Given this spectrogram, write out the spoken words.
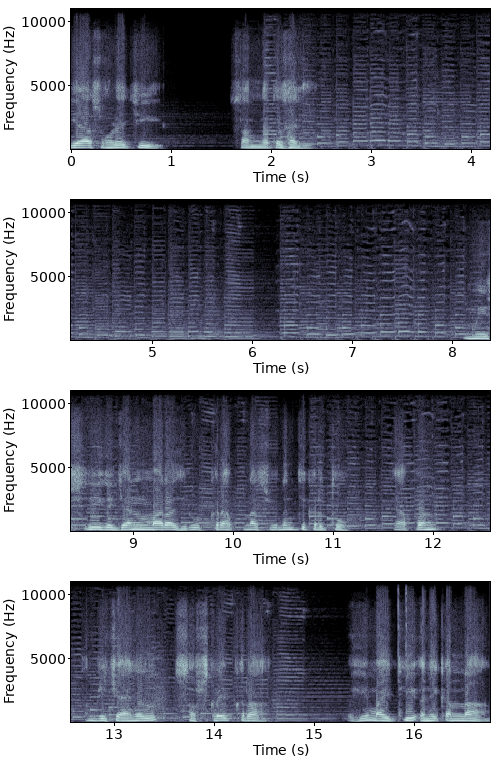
या सोहळ्याची सांगता झाली. मी श्री गजानन महाराज हिरुटकर आपणास विनंती करतो की आपण आमचे चॅनल सबस्क्राईब करा व ही माहिती अनेकांना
